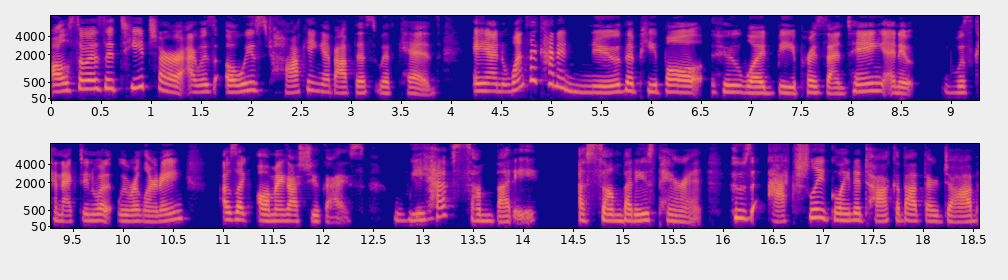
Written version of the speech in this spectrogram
Also, as a teacher, I was always talking about this with kids. And once I kind of knew the people who would be presenting and it was connecting what we were learning, I was like, oh my gosh, you guys, we have somebody, a somebody's parent who's actually going to talk about their job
